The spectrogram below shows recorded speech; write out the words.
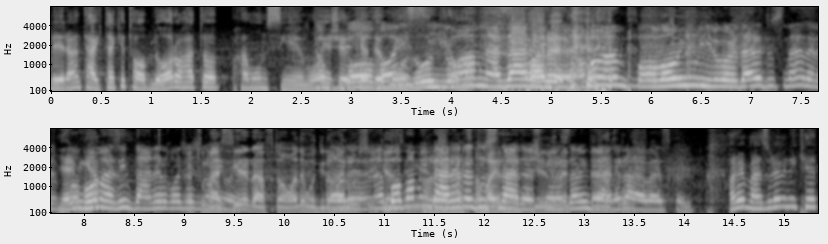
برن تک تک تابلوها رو حتی همون CMO تا شرکت بزرگ رو هم هم نظر آره. میده آقا من بابام این بیلبورد رو دوست نداره یعنی بابام میگم- از این بنر خوشش تو. مسیر رفت و آمد مدیر عامل آره. بابام این. بنر رو دوست نداشت. به نظر این بنر رو. عوض کنید آره منظورم اینه که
